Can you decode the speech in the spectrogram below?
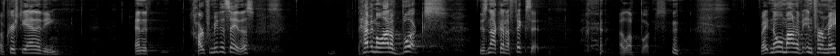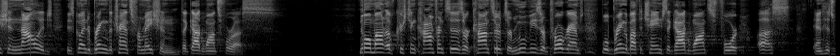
of Christianity. And it's hard for me to say this. Having a lot of books is not going to fix it. I love books. right? No amount of information, knowledge is going to bring the transformation that God wants for us. No amount of Christian conferences or concerts or movies or programs will bring about the change that God wants for us and His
